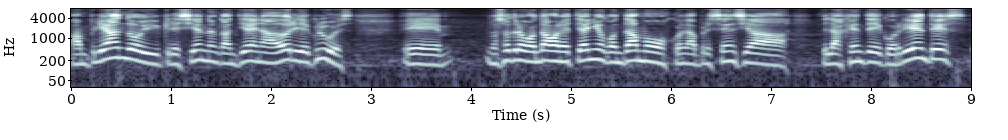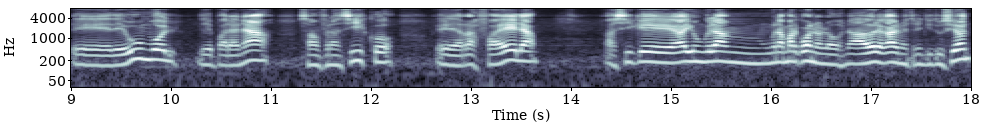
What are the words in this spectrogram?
ampliando y creciendo en cantidad de nadadores y de clubes. Eh, nosotros contamos, este año contamos con la presencia de la gente de Corrientes, eh, de Humboldt, de Paraná, San Francisco, eh, Rafaela. Así que hay un gran, un gran marco, bueno, los nadadores acá de nuestra institución.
